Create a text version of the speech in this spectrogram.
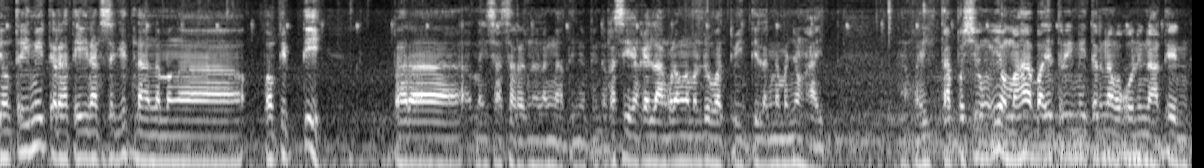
yung 3 meter. Hatiin natin sa gitna ng mga 150 para may sasara na lang natin yung pinto. Kasi ang kailangan ko lang naman doon 20 lang naman yung height. Okay. Tapos yung yung mahaba yung 3 meter na kukunin natin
